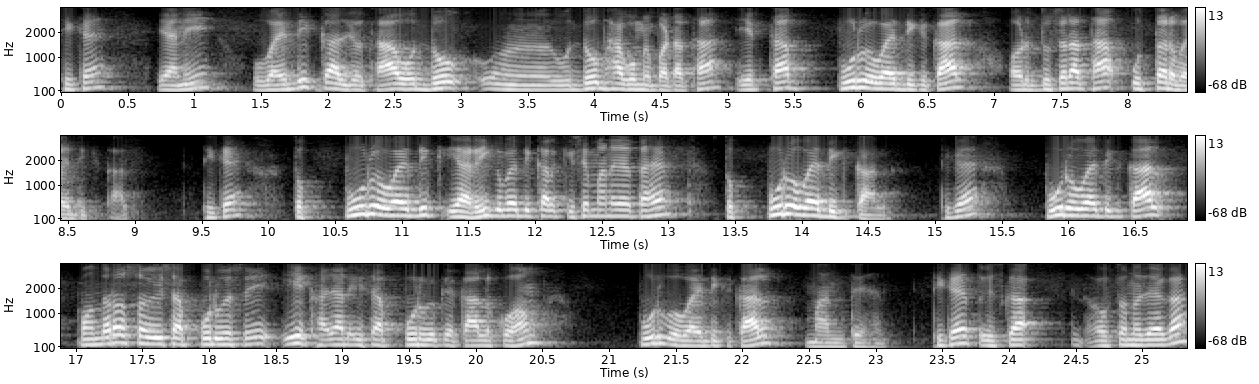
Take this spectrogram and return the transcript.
ठीक है? यानी वैदिक काल जो था, वो दो वो दो भागों में बटा था। एक था पूर्व वैदिक काल और दूसरा था उत्तर वैदिक काल। ठीक है? तो पूर्व वैदिक या ऋग वैदिक काल किसे माना जाता है? तो पूर्व वैदिक काल। ठीक है? पूर्व वैदिक काल 1500 ईसा पूर्व से 1000 ईसा पूर्व के काल को हम पूर्व वैदिक काल मानते हैं। ठीक है? तो इसका ऑप्शन हो जाएगा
